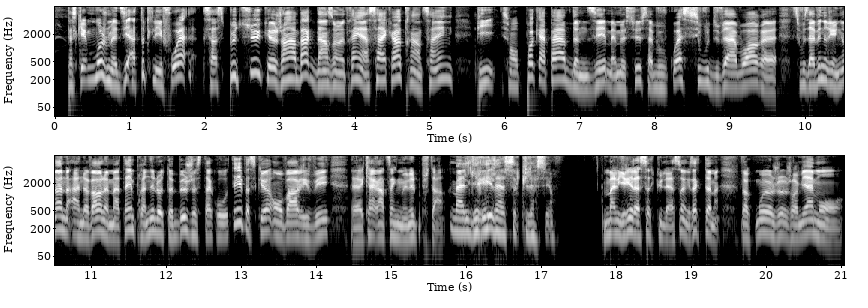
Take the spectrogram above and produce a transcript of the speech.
Parce que moi, je me dis à toutes les fois, ça se peut-tu que j'embarque dans un train à 5h35, puis ils sont pas capables de me dire, mais monsieur, savez-vous quoi, si vous devez avoir, euh, si vous avez une réunion à à 9h le matin, prenez l'autobus juste à côté parce qu'on va arriver euh, 45 minutes plus tard. Malgré la circulation. Malgré la circulation, exactement. Donc, moi, je, je reviens à mon,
